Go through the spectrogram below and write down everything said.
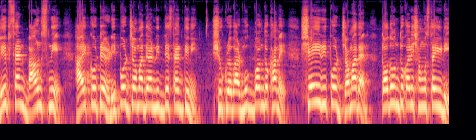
লিপস অ্যান্ড বাউন্স নিয়ে হাইকোর্টে রিপোর্ট জমা দেওয়ার নির্দেশ দেন তিনি। শুক্রবার মুখবন্ধ খামে সেই রিপোর্ট জমা দেন তদন্তকারী সংস্থা ইডি।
